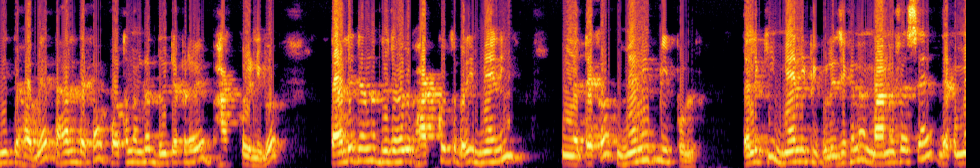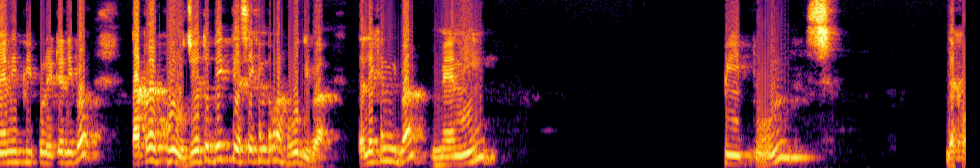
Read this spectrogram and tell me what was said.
নিতে হবে। তাহলে দেখো, প্রথমে আমরা দুইটা পারে ভাগ করে নিব। তাহলে এটা আমরা দুইটা ভাবে ভাগ করতে পারি মেনি দেখো মেনি পিপল তাহলে কি? মেনি পিপল যেখানে মানুষ আছে, দেখো মেনি পিপল এটা নিব। তারপরে হু যেহেতু ব্যক্তি আছে, এখানে তোমরা হু দিবা। তাহলে এখানে নিবা মেনি পিপলস দেখো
